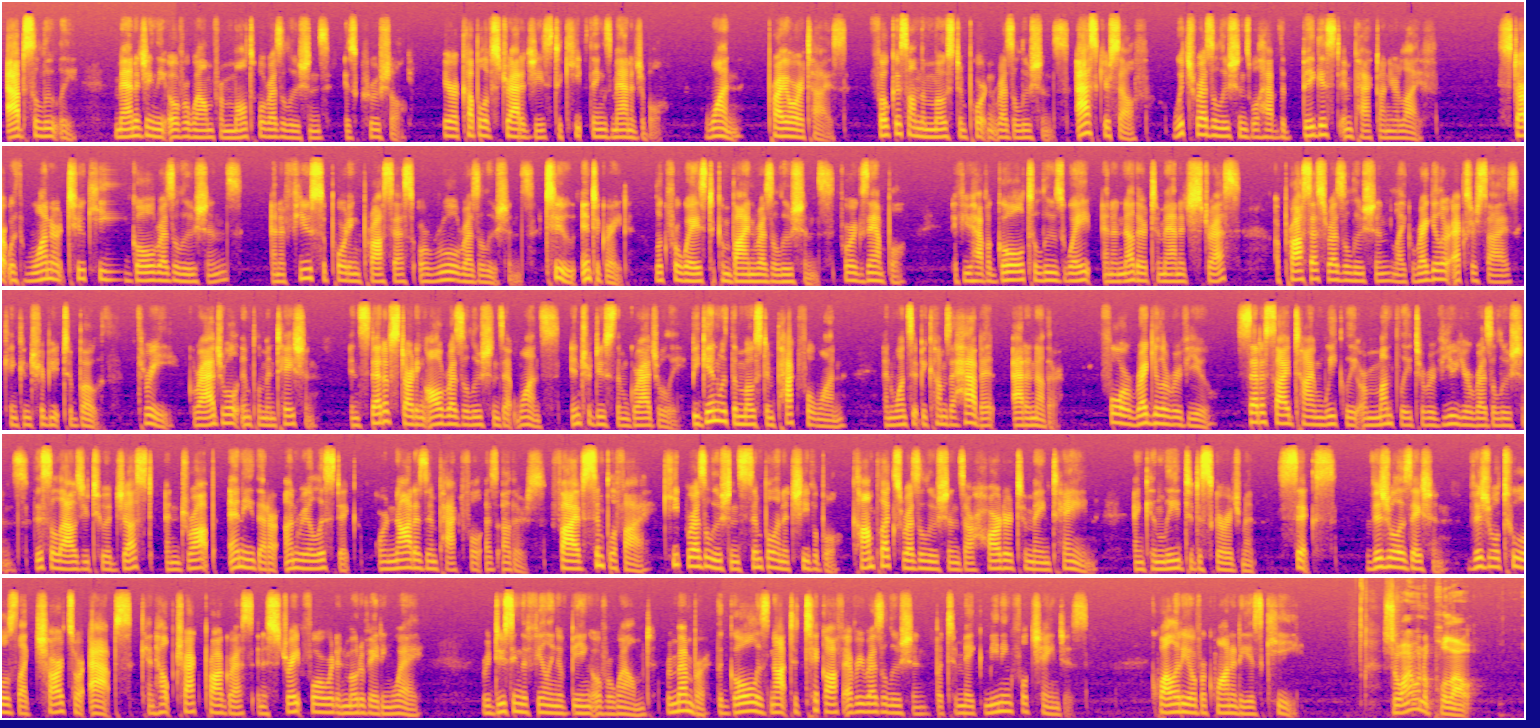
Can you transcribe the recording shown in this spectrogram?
Absolutely. Managing the overwhelm from multiple resolutions is crucial. Here are a couple of strategies to keep things manageable. One, prioritize. Focus on the most important resolutions. Ask yourself which resolutions will have the biggest impact on your life. Start with one or two key goal resolutions and a few supporting process or rule resolutions. Two, integrate. Look for ways to combine resolutions. For example, if you have a goal to lose weight and another to manage stress, a process resolution like regular exercise can contribute to both. Three, gradual implementation. Instead of starting all resolutions at once, introduce them gradually. Begin with the most impactful one, and once it becomes a habit, add another. Four, regular review. Set aside time weekly or monthly to review your resolutions. This allows you to adjust and drop any that are unrealistic or not as impactful as others. Five, simplify. Keep resolutions simple and achievable. Complex resolutions are harder to maintain and can lead to discouragement. Six, visualization. Visual tools like charts or apps can help track progress in a straightforward and motivating way, reducing the feeling of being overwhelmed. Remember, the goal is not to tick off every resolution, but to make meaningful changes. Quality over quantity is key. So I want to pull out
